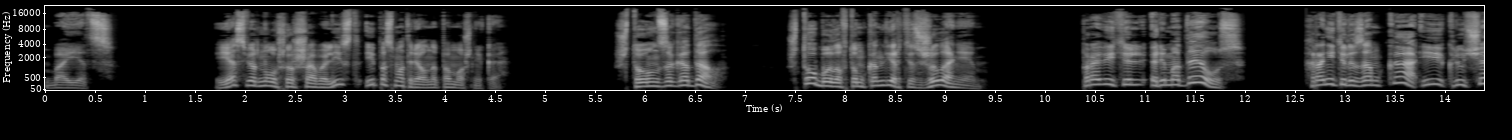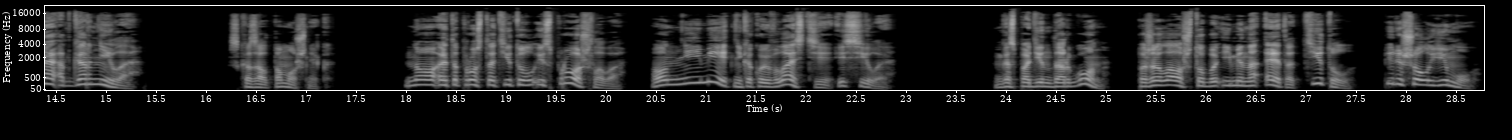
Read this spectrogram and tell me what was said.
боец. Я свернул шершавый лист и посмотрел на помощника. Что он загадал? Что было в том конверте с желанием? Правитель Ремадеус? Хранитель замка и ключа от горнила, — сказал помощник. Но это просто титул из прошлого, он не имеет никакой власти и силы. Господин Даргон пожелал, чтобы именно этот титул перешел ему.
